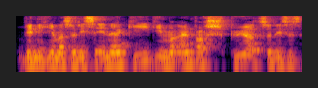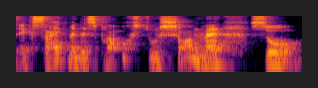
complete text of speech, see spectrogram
wenn ich immer so diese Energie, die man einfach spürt, so dieses Excitement, das brauchst du schon, weil so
